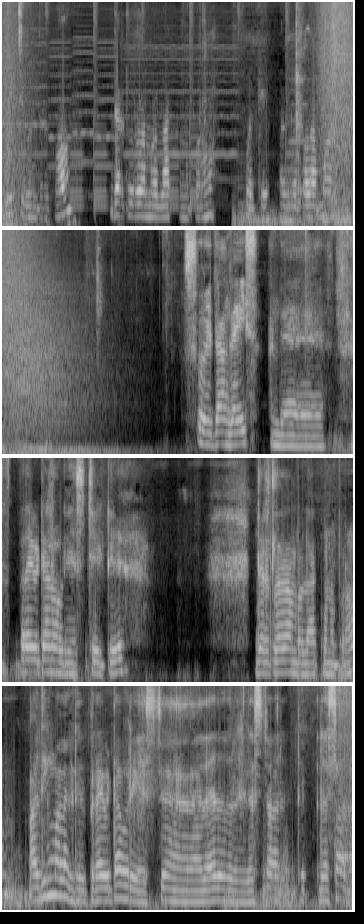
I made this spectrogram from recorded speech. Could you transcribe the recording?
பீச்சுக்கு வந்திருக்கோம். இந்த இடத்துல தான் நம்ம வ்ளாக் பண்ண போகிறோம் ஓகே அங்கே போகலாமா ஸோ இதான் கைஸ் அந்த ப்ரைவேட்டான ஒரு எஸ்டேட்டு இந்த இடத்துல தான் நம்ம லாக் பண்ண போகிறோம் அதிகமாகலாம் கிடையாது. ப்ரைவேட்டாக ஒரு எஸ்ட் அதாவது ஒரு ரெஸ்டாரண்ட் ரெசார்ட்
